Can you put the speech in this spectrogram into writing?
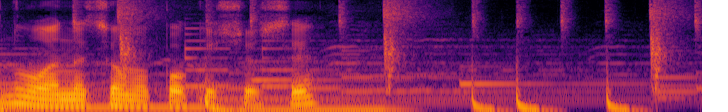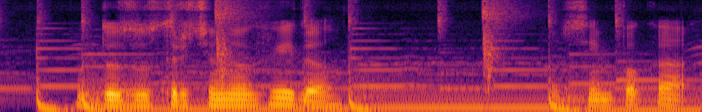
Ну а на цьому поки що все. До зустрічі в нових відео. Всім пока.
